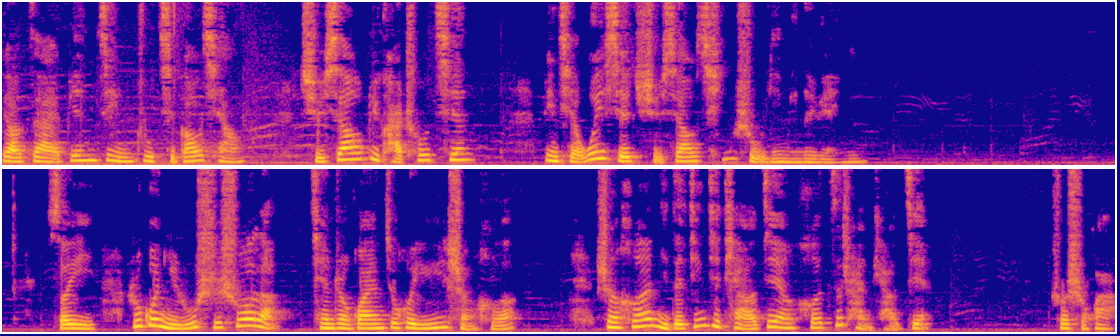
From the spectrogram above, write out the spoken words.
要在边境筑起高墙，取消绿卡抽签，并且威胁取消亲属移民的原因。所以，如果你如实说了，签证官就会予以审核，审核你的经济条件和资产条件。说实话，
